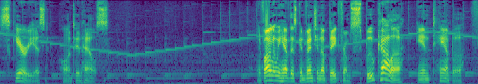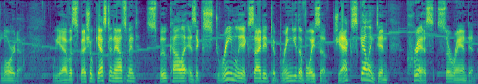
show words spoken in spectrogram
Scariest Haunted House. And finally, we have this convention update from Spookala in Tampa, Florida. We have a special guest announcement. Spookala is extremely excited to bring you the voice of Jack Skellington, Chris Sarandon.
